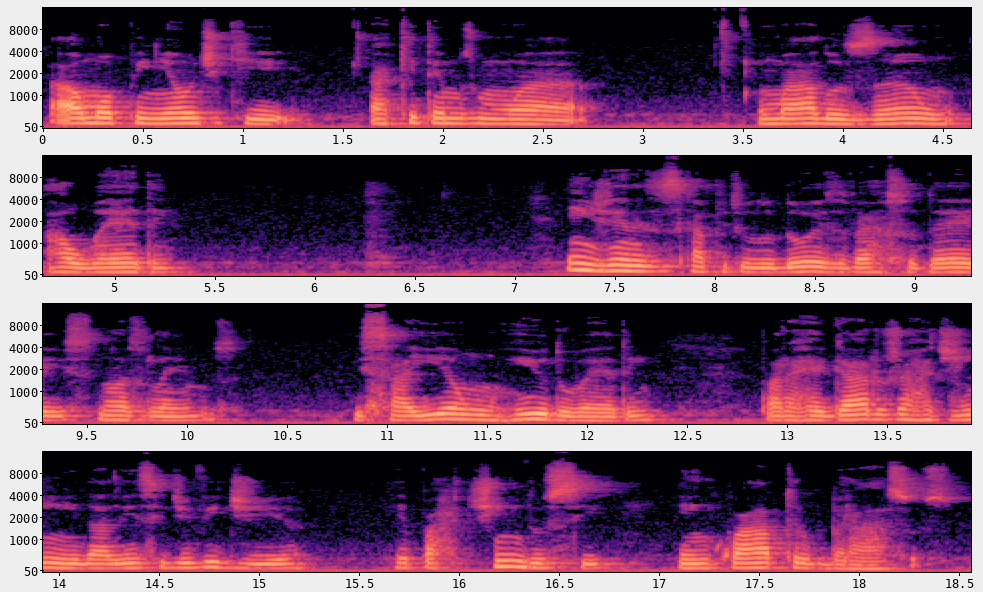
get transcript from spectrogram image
há uma opinião de que aqui temos uma, uma alusão ao Éden. Em Gênesis capítulo 2, verso 10, nós lemos: E saía um rio do Éden para regar o jardim, e dali se dividia repartindo-se em quatro braços.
